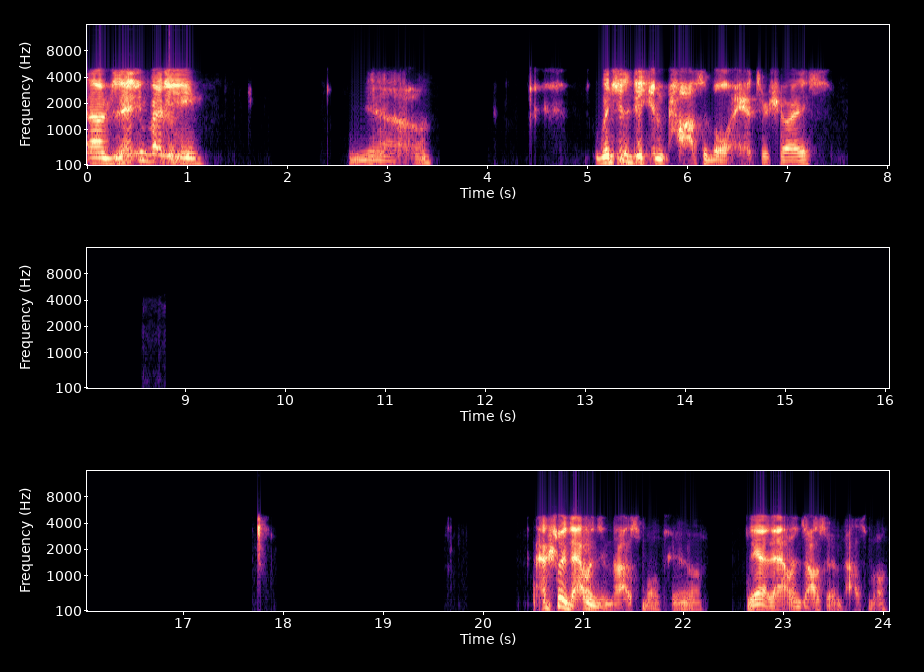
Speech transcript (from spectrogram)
Um, does anybody know which is the impossible answer choice? Actually, that one's impossible too. Yeah, that one's also impossible.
